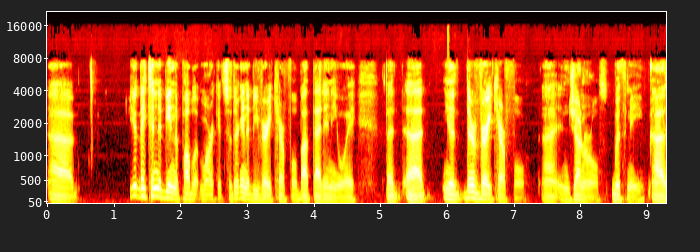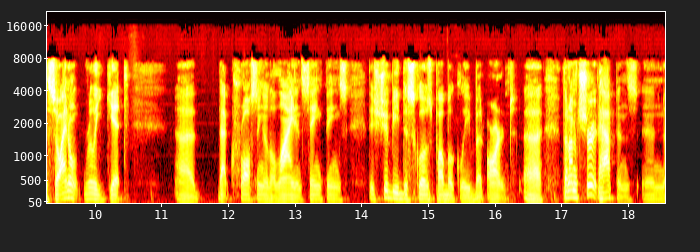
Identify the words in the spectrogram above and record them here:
uh, you know, they tend to be in the public market, so they're going to be very careful about that anyway. But uh, you know, they're very careful uh, in general with me, uh, so I don't really get uh, that crossing of the line and saying things that should be disclosed publicly but aren't. but I'm sure it happens, and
